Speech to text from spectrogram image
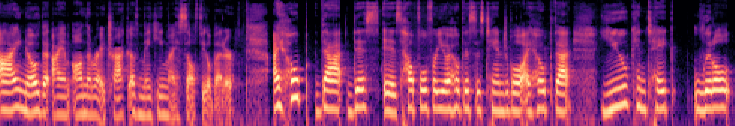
I know that I am on the right track of making myself feel better. I hope that this is helpful for you. I hope this is tangible. I hope that you can take little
